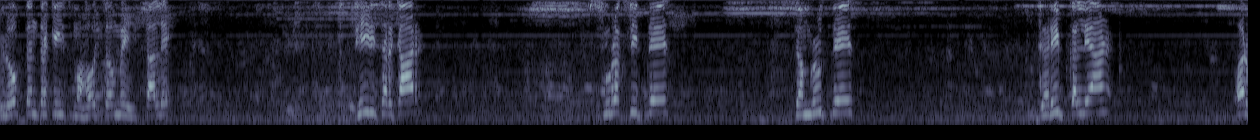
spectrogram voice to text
लोकतंत्र के इस महोत्सव में हिस्सा ले। स्थिर सरकार, सुरक्षित देश समृद्ध देश, गरीब कल्याण और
